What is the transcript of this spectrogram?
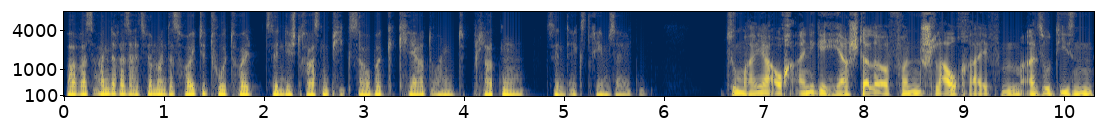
war was anderes, als wenn man das heute tut. Heute sind die Straßen sauber gekehrt und Platten sind extrem selten. Zumal ja auch einige Hersteller von Schlauchreifen, also diesen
